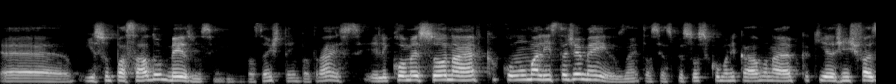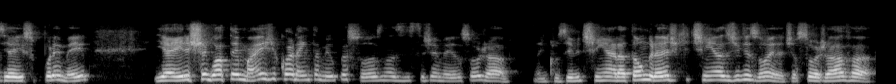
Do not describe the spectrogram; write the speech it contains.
é, isso passado mesmo, assim, bastante tempo atrás, ele começou na época como uma lista de e-mails, né? Então, assim, as pessoas se comunicavam na época que a gente fazia isso por e-mail, e aí ele chegou a ter mais de 40 mil pessoas nas listas de e-mail do Sojava. Inclusive, tinha, era tão grande que tinha as divisões, né? tinha Sojava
